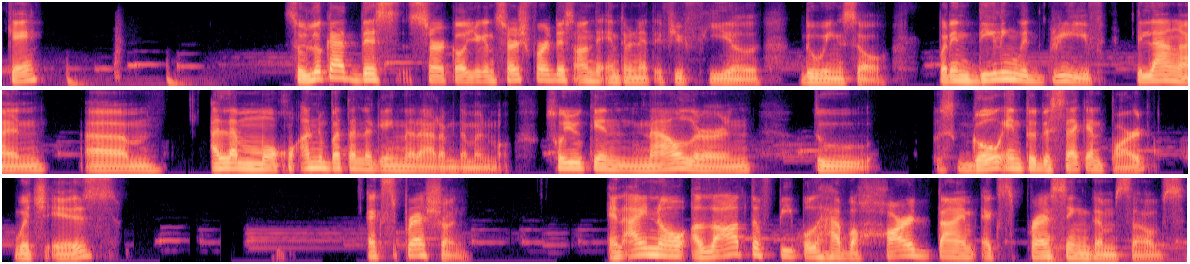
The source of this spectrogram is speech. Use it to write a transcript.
Okay? So look at this circle. You can search for this on the internet if you feel doing so. But in dealing with grief, kailangan um, alam mo kung ano ba talaga yung nararamdaman mo. So you can now learn to go into the second part, which is expression. And I know a lot of people have a hard time expressing themselves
